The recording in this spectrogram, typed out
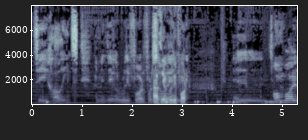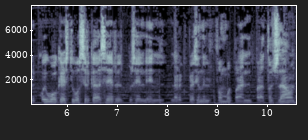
Sí, Hollins. También digo Rudy Ford. Ah, sí, Rudy Ford. El fumble, Quay Walker estuvo cerca de hacer pues el, el, la recuperación del fumble para el para touchdown.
